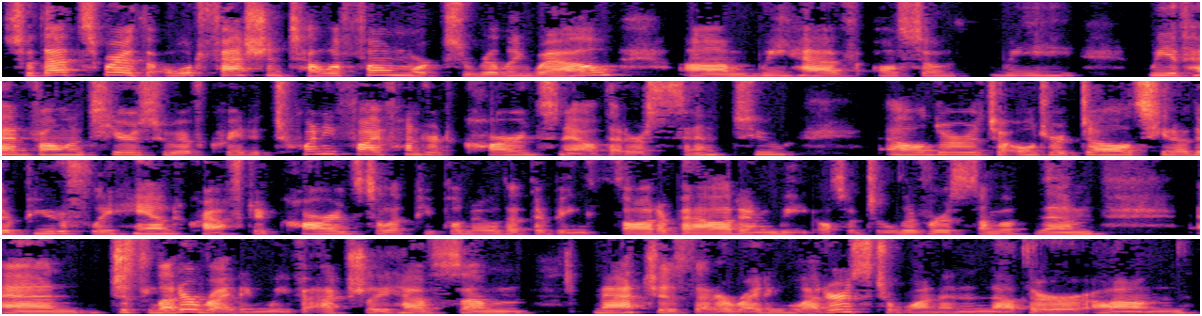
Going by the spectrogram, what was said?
So that's where the old fashioned telephone works really well. Um, we have also, we, we have had volunteers who have created 2,500 cards now that are sent to elder to older adults. You know, they're beautifully handcrafted cards to let people know that they're being thought about. And we also deliver some of them and just letter writing. We've actually have some matches that are writing letters to one another. Um,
